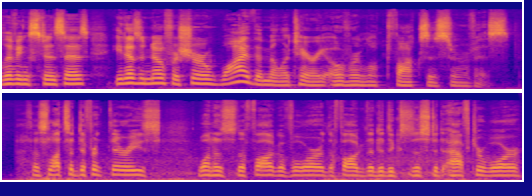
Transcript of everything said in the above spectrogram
Livingston says he doesn't know for sure why the military overlooked Fox's service. There's lots of different theories. One is the fog of war, the fog that had existed after war.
